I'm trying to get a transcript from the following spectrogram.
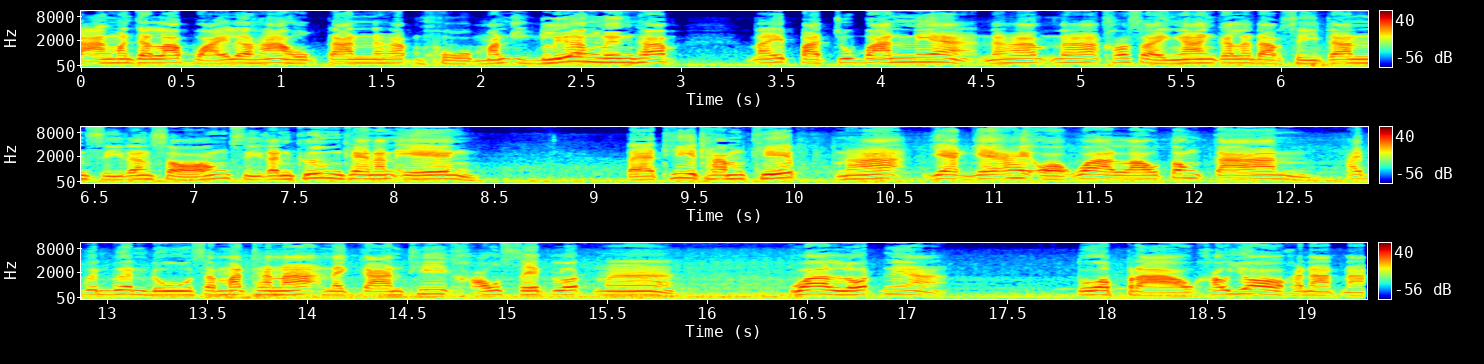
ยางมันจะรับไหวเหรอห้าหกตันนะครับโหมันอีกเรื่องหนึ่งครับ ในปัจจุบันเนี่ยนะครับนะฮะเขาใส่งานกันระดับ4ตัน4ตัน2 4ตันครึ่งแค่นั้นเอง แต่ที่ทำคลิปนะฮะแยกแยะให้ออกว่าเราต้องการให้เพื่อนๆดูสมรรถนะในการที่เขาเซ็ตรถมา ว่ารถเนี่ยตัวเปล่าเขาย่อขนาดไหน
